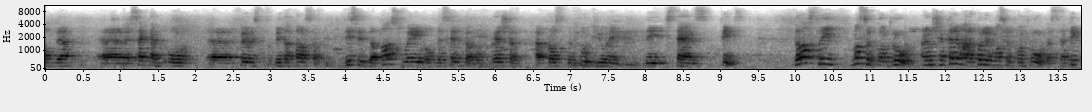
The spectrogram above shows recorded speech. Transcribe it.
of the uh, second or uh, first metatarsal. This is the pathway of the center of pressure across the foot during the stance phase. Lastly, muscle control. أنا مش هتكلم على كل المسل كنترول بس هديك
